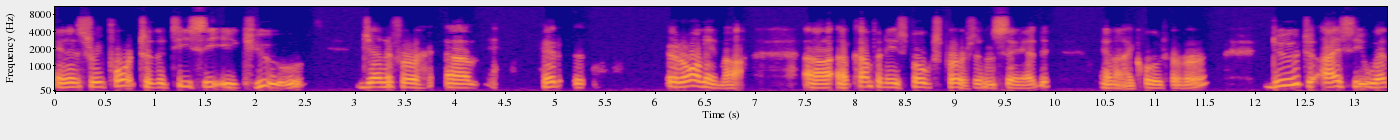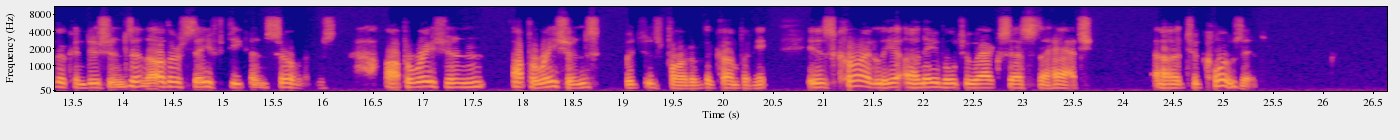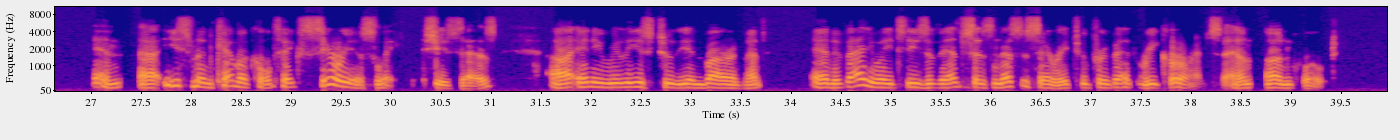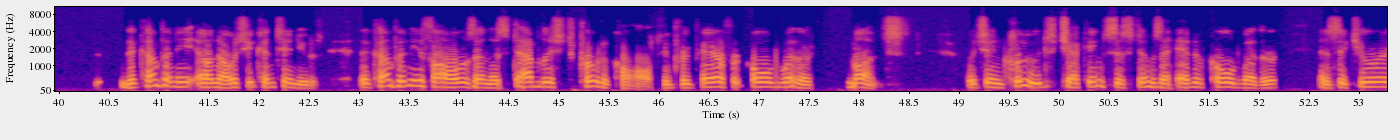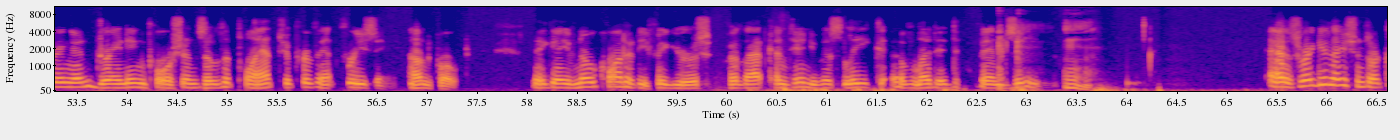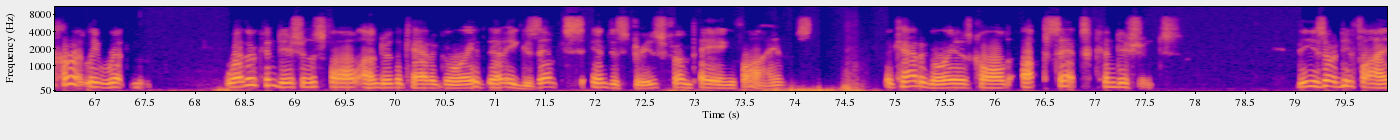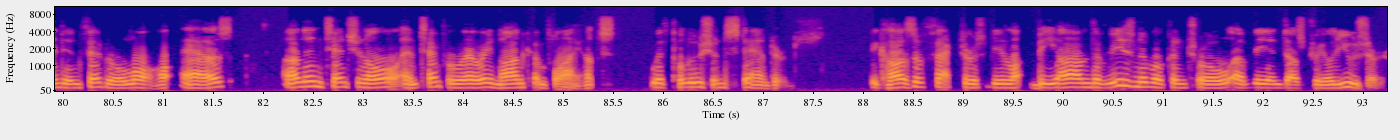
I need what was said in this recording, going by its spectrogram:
In its report to the TCEQ, Jennifer um, uh, a company spokesperson, said, and I quote her, due to icy weather conditions and other safety concerns, operation operations, which is part of the company, is currently unable to access the hatch uh, to close it. And uh, Eastman Chemical takes seriously, she says, uh, any release to the environment and evaluates these events as necessary to prevent recurrence, and unquote. The company, oh no, she continues, the company follows an established protocol to prepare for cold weather months, which includes checking systems ahead of cold weather and securing and draining portions of the plant to prevent freezing, unquote. They gave no quantity figures for that continuous leak of leaded benzene. Mm. As regulations are currently written, weather conditions fall under the category that exempts industries from paying fines. The category is called upset conditions. These are defined in federal law as unintentional and temporary noncompliance with pollution standards because of factors beyond the reasonable control of the industrial user.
